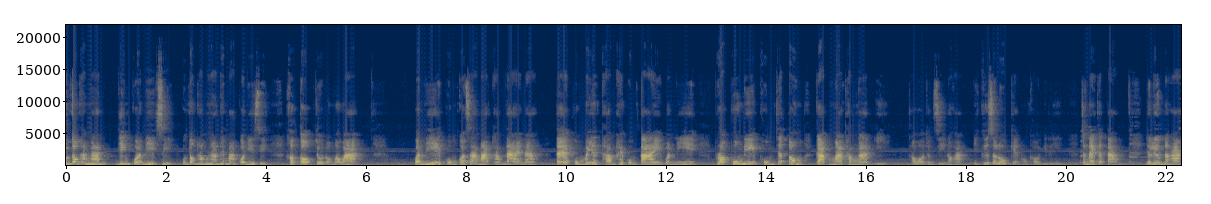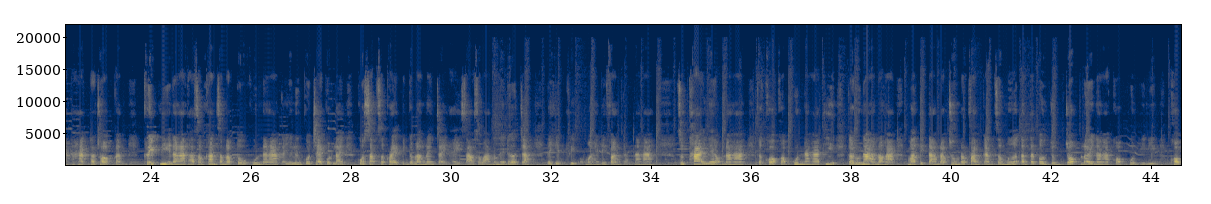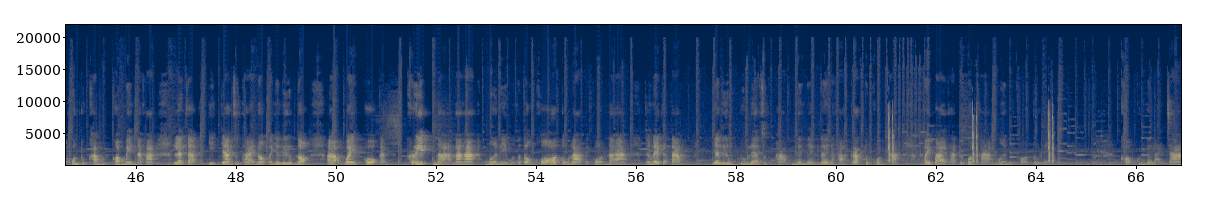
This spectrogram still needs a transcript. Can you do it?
คุณต้องทำงานยิ่งกว่านี้สิ คุณต้องทำงานให้มากกว่านี้สิ เขาตอบโจทย์ออกมาว่า วันนี้ผมก็สามารถทำได้นะ แต่ผมไม่ได้ทำให้ผมตายวันนี้ เพราะพรุ่งนี้ผมจะต้องกลับมาทำงานอีก เขาบอกจังสีเนาะค่ะ นี่คือสโลแกนของเขาอีลีจังได้ก็ตาม อย่าลืมนะคะ ถ้าหากถ้าชอบกัน คลิปนี้นะคะถ้าสำคัญสำหรับตัวคุณนะคะก็อย่าลืมกดแชร์กดไลค์กด Subscribe เป็นกำลังแรงใจให้สาวสว่างน้ำเนเด้อจ้ะได้เห็นคลิปออกมาให้ได้ฟังกันนะคะ สุดท้ายแล้วนะคะก็ขอขอบคุณนะคะที่กรุณาเนาะค่ะมาติดตามรับชมรับฟังกันเสมอตั้งแต่ต้นจนจบเลยนะคะ ขอบคุณอีลิขอบคุณทุกคำคอมเมนต์นะคะ และก็อีกอย่างสุดท้ายเนาะก็อย่าลืมเนาะไว้พอกันคลิปหนานะคะเมื่อนี้มือก็ต้องขอตัวลาไปก่อนนะคะจังไดก็ตามอย่าลืมดูแลสุขภาพเน้นๆเลยนะคะ รักทุกคนค่ะ บายบายค่ะทุกคนค่ะเมื่อนี้ขอตัวแล้ว ขอบคุณหลาย ๆ จ้า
